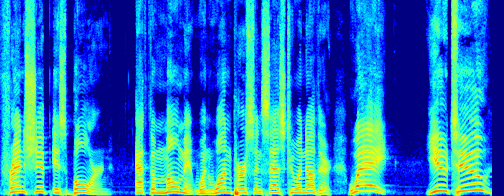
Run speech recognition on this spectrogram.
Friendship is born at the moment when one person says to another, Wait, you too?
